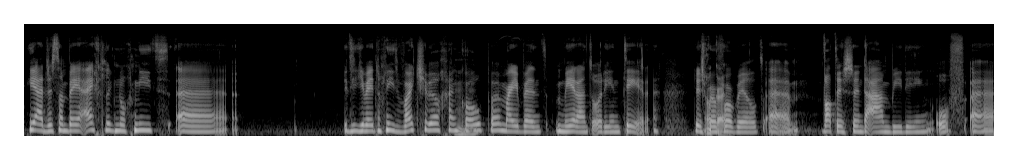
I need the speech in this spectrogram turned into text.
Ja, dus dan ben je eigenlijk nog niet je weet nog niet wat je wil gaan mm -hmm. kopen, maar je bent meer aan het oriënteren. Dus okay. bijvoorbeeld, uh, wat is er in de aanbieding? Of uh,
